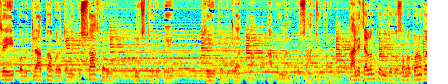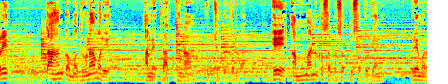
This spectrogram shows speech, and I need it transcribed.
ସେହି ପବିତ୍ର ଆତ୍ମା ଉପରେ ତୁମେ ବିଶ୍ୱାସ କରିବ ନିଶ୍ଚିତ ରୂପେ ସେହି ପବିତ୍ର ଆତ୍ମା ଆପଣମାନଙ୍କୁ ସାହାଯ୍ୟ କରିବ। ତାହେଲେ ଚାଲନ୍ତୁ ନିଜକୁ ସମର୍ପଣ କରି ତାହାଙ୍କ ମଧୁର ନାମରେ ଆମେ ପ୍ରାର୍ଥନା ଉଚ୍ଚକ କରିବା। ହେ ଆମ୍ଭମାନଙ୍କ ସର୍ବଶକ୍ତି ସର୍ବଜ୍ଞାନୀ ପ୍ରେମର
